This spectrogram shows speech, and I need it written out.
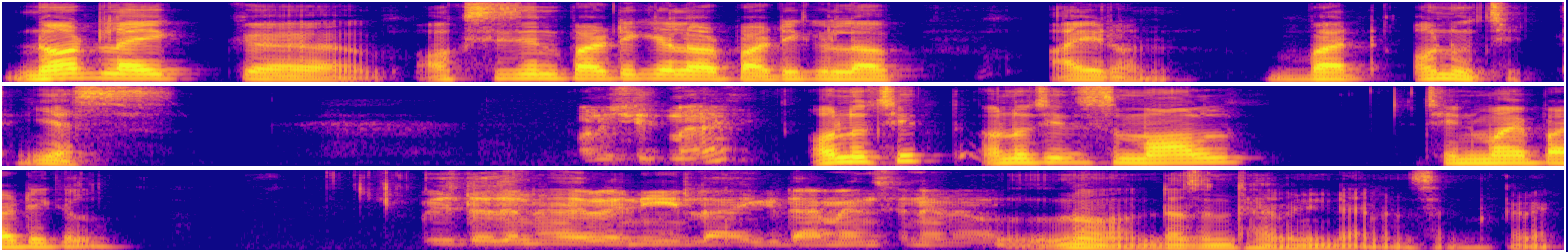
Not like uh, oxygen particle or particle of iron, but Anuchit, yes. Anuchit means? Anuchit, Anuchit is small Chinmay particle. Which doesn't have any like dimension and all No, doesn't have any dimension. Correct.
